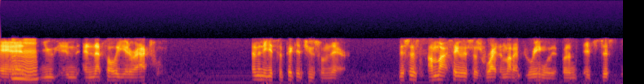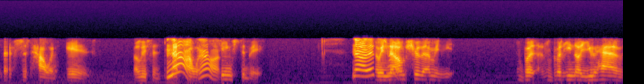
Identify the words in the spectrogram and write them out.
and Mhm. you, and, and that's all he interacts with, and then he gets to pick and choose from there. This is, I'm not saying this is right. I'm not agreeing with it, but it's just that's just how it is. At least it, No, that's how it no. seems to be. no that's I mean, true. now I'm sure that I mean, but but you know, you have,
